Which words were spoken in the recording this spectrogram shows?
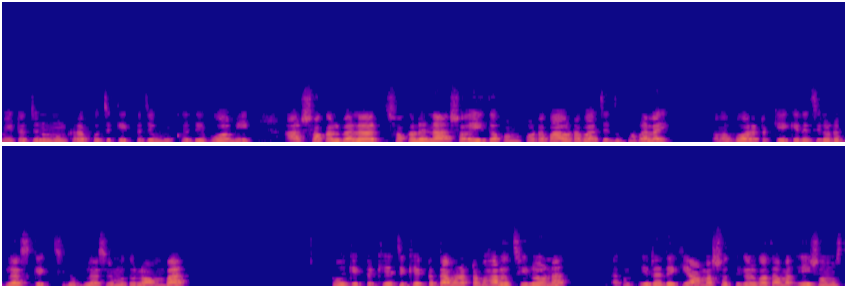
মেয়েটার জন্য মন খারাপ করছে, কেকটা যে মুখে দেবো আমি, আর সকালবেলা, সকালে না এই তখন কটা বারোটা বাজে দুপুরবেলায়। তো আমার বর একটা কেক এনেছিল, ওটা গ্লাস কেক ছিল। গ্লাসের মতো লম্বা। তো ওই কেকটা খেয়েছি কেকটা তেমন একটা ভালো ছিল না। এখন এটা দেখি আমার সত্যিকার কথা, আমার এই সমস্ত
